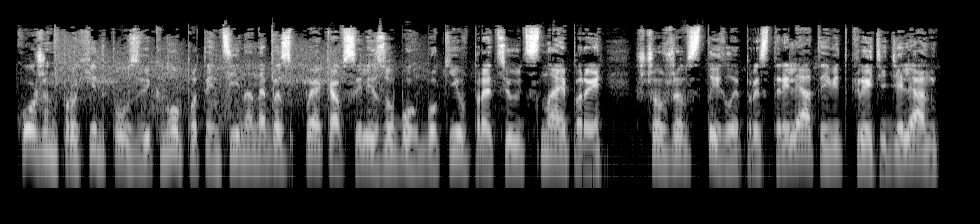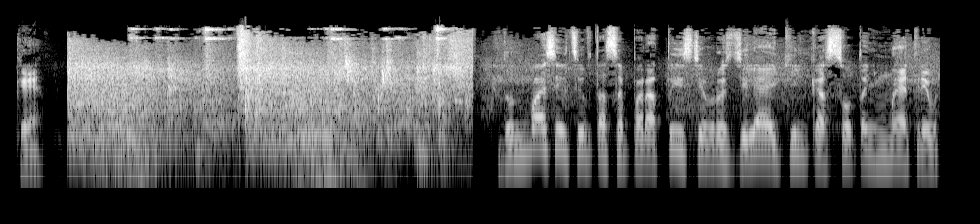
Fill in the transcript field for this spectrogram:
Кожен прохід повз вікно потенційна небезпека. В селі з обох боків працюють снайпери, що вже встигли пристріляти відкриті ділянки. Донбасівців та сепаратистів розділяє кілька сотень метрів.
